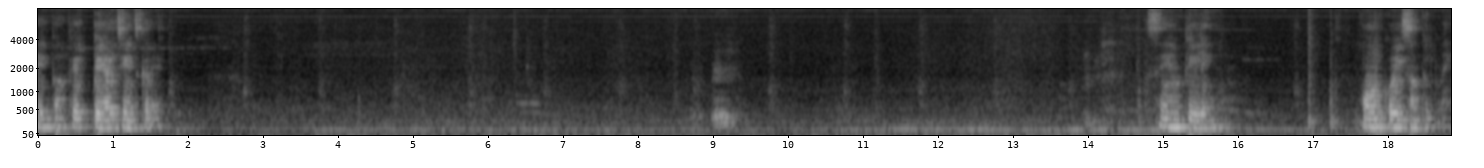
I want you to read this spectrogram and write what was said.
एक बार फिर पेयर चेंज करें। सेम फीलिंग और कोई संकल्प नहीं।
